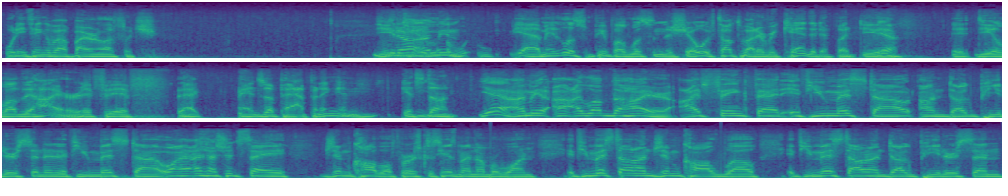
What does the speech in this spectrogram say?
what do you think about Byron Leftwich? Do You know, do I mean- yeah, I mean, listen, people have listened to the show. We've talked about every candidate, but do you, Yeah. Do you love the hire if if that ends up happening and gets done? Yeah, I mean, I, I love the hire. I think that if you missed out on Doug Pederson and if you missed out, well, I, I should say Jim Caldwell first because he was my number one. If you missed out on Jim Caldwell, if you missed out on Doug Pederson,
